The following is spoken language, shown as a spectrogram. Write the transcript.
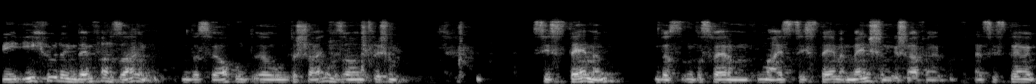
Wie ich würde in dem Fall sagen, dass wir auch äh, unterscheiden sollen zwischen Systemen, das, das wären meist Systeme, menschengeschaffene Systeme,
